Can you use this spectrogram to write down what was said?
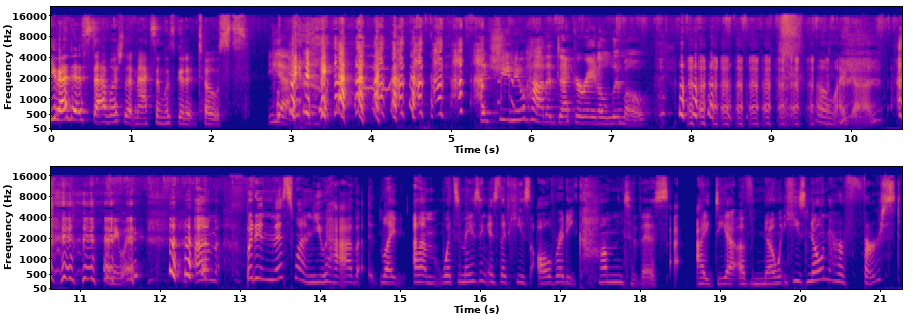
You had to establish that Maxim was good at toasts. Yeah. that she knew how to decorate a limo. Oh my god. anyway. um but in this one you have like um what's amazing is that he's already come to this idea of knowing he's known her first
